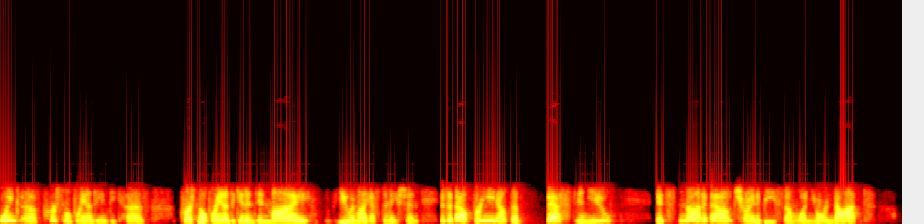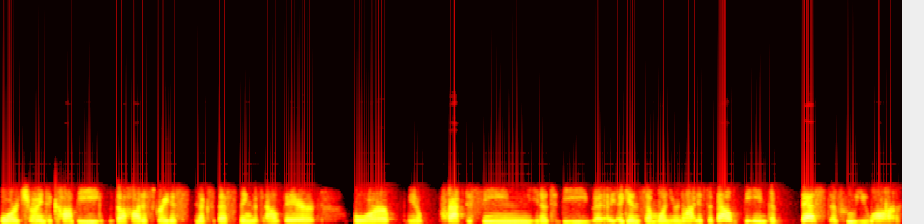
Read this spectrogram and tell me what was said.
point of personal branding because personal brand, again, in, in my view, in my estimation, is about bringing out the best in you. It's not about trying to be someone you're not or trying to copy the hottest, greatest, next best thing that's out there or, you know, practicing, you know, to be, again, someone you're not. It's about being the best of who you are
